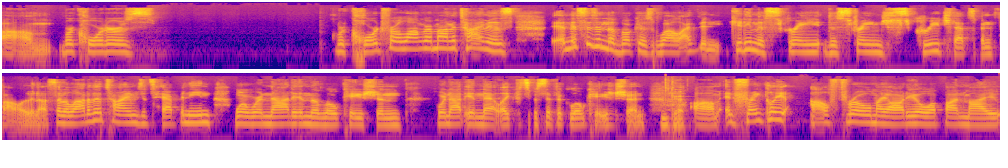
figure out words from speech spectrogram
um, recorders record for a longer amount of time is and this is in the book as well i've been getting this screen this strange screech that's been following us and a lot of the times it's happening when we're not in the location we're not in that like specific location okay. um, and frankly i'll throw my audio up on my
